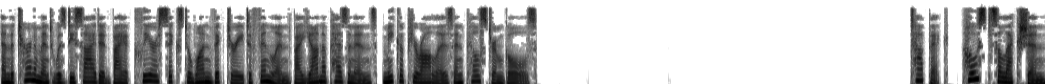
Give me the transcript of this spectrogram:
and the tournament was decided by a clear 6–1 victory to Finland by Janne Pesonen's, Mika Pyörälä's and Pihlström goals. Topic: Host selection.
